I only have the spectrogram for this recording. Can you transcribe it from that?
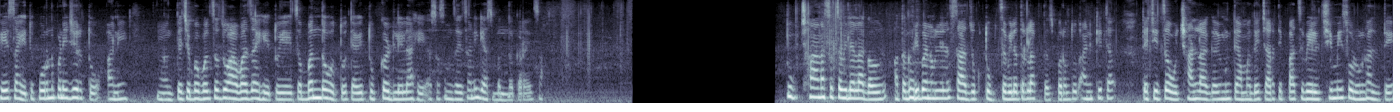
फेस आहे तो पूर्णपणे जिरतो आणि त्याच्या बबलचा जो आवाज आहे तो यायचा बंद होतो त्यावेळी तूप कडलेला आहे असं समजायचं आणि गॅस बंद करायचा. तूप छान असं चवीला लागावं. आता घरी बनवलेलं साजूक तूप चवीला तर लागतंच परंतु आणखी त्या त्याची चव छान लागावी म्हणून त्यामध्ये चार ते पाच वेलची मी सोलून घालते.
